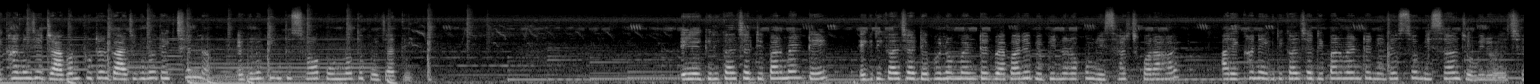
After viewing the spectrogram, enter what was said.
এখানে যে ড্রাগন ফ্রুটের গাছগুলো দেখছেন না, এগুলো কিন্তু সব উন্নত প্রজাতির। এই এগ্রিকালচার ডিপার্টমেন্টে এগ্রিকালচার ডেভেলপমেন্টের ব্যাপারে বিভিন্ন রকম রিসার্চ করা হয়, আর এখানে এগ্রিকালচার ডিপার্টমেন্টের নিজস্ব বিশাল জমি রয়েছে।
